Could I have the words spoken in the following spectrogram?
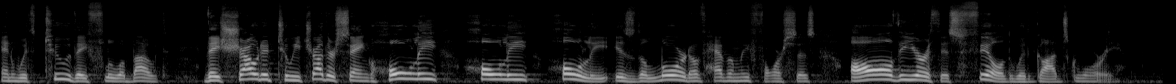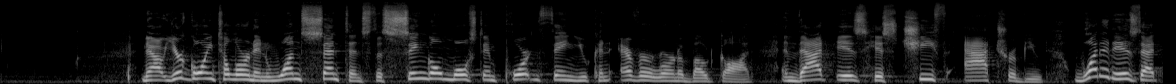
and with two they flew about. They shouted to each other, saying, Holy, holy, holy is the Lord of heavenly forces. All the earth is filled with God's glory. Now, you're going to learn in one sentence the single most important thing you can ever learn about God, and that is His chief attribute. What it is that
